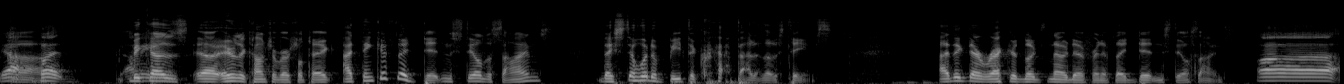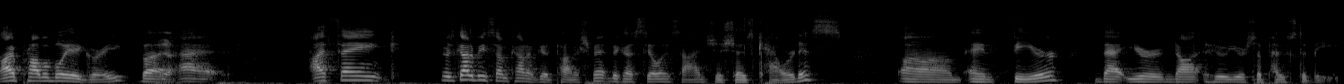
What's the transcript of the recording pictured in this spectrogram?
yeah, uh, but I mean, because uh, here's a controversial take. I think if they didn't steal the signs, they still would have beat the crap out of those teams. I think their record looks no different if they didn't steal signs. Uh, I probably agree, but Yeah. I, I think there's got to be some kind of good punishment because stealing signs just shows cowardice, um, and fear that you're not who you're supposed to be.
